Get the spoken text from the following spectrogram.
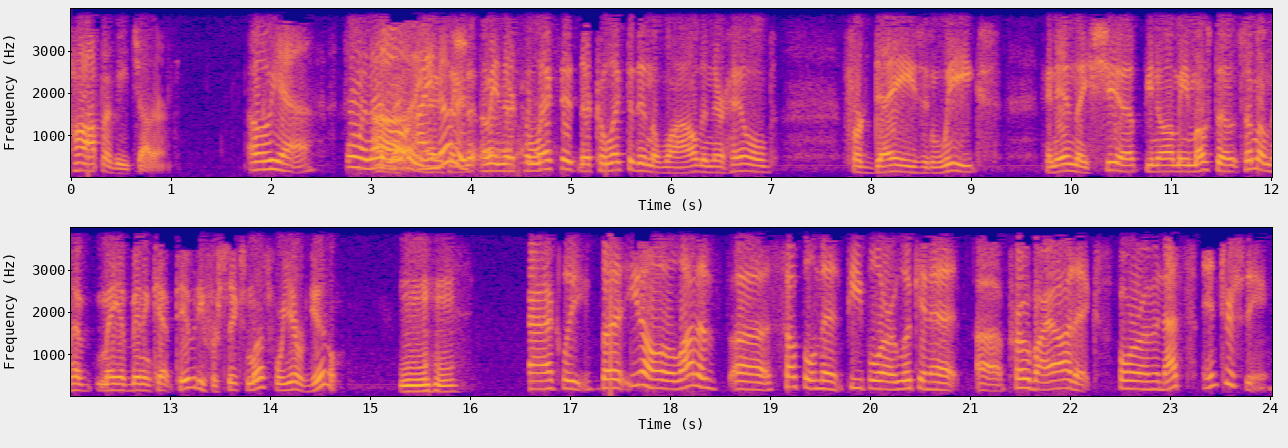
top of each other. Oh yeah Well, and that's Oh, another I thing. noticed- I mean, they're collected. They're collected in the wild, and they're held for days and weeks, and then they ship. You know, I mean, most of some of them have may have been in captivity for six months before you ever get them. Mhm. Exactly. But you know, a lot of uh supplement people are looking at uh probiotics for them and that's interesting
